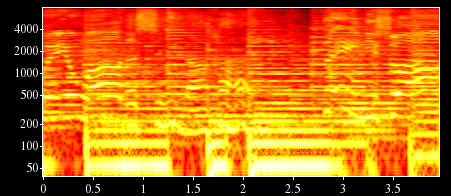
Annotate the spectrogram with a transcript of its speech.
会用我的心呐喊，对你说。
